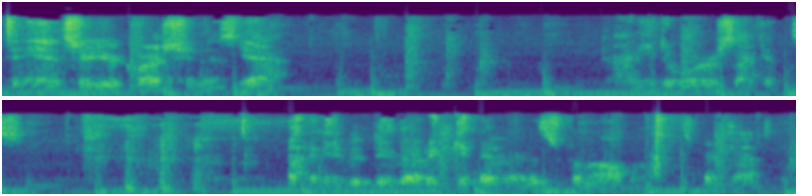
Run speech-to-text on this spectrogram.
to answer your question is yeah, I need to order seconds. I need to do that again, man. It's phenomenal. It's fantastic.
